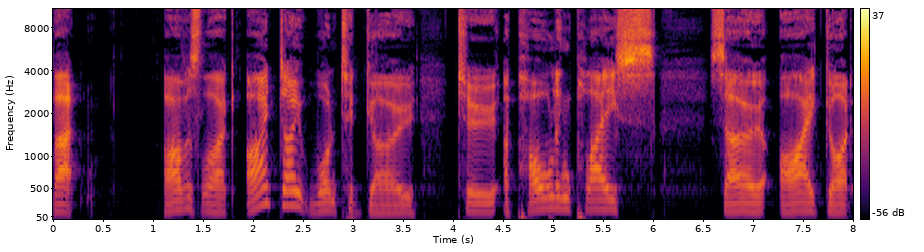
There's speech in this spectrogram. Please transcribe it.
But I was like, I don't want to go to a polling place. So I got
